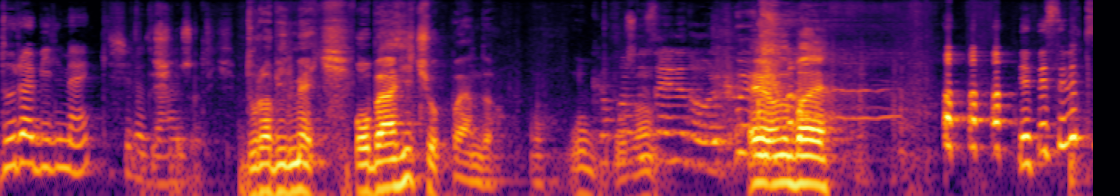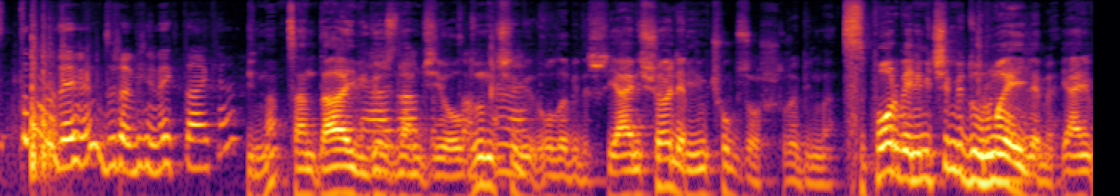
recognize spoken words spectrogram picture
Durabilmek, dişil özellik. Dişi özellik. Durabilmek. O ben hiç yok bende. O, o, o zaman... Üzerine doğru koy. Evet onu baya... Nefesini tuttun mu demin durabilmek derken? Bilmem. Sen daha iyi bir Nereden gözlemci olduğun için Evet. olabilir. Yani şöyle benim çok zor durabilmem. Spor benim için bir durma eylemi. Yani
